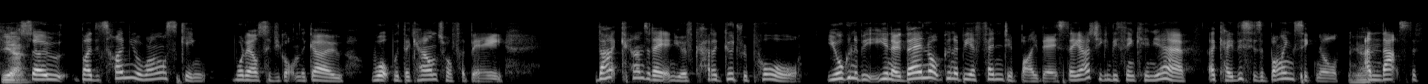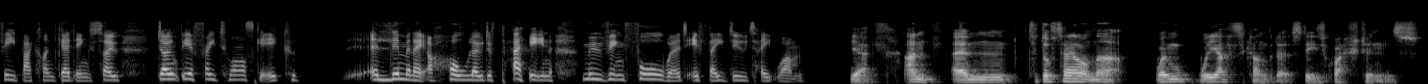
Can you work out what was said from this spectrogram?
Yeah. So by the time you're asking what else have you got on the go? What would the counter offer be? That candidate and you have had a good rapport. You're going to be you know they're not going to be offended by this. They actually going to be thinking yeah okay this is a buying signal. Yeah. and that's the feedback i'm getting. So don't be afraid to ask it. It could eliminate a whole load of pain moving forward if they do take one. Yeah, and um, to dovetail on that, when we ask candidates these questions,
